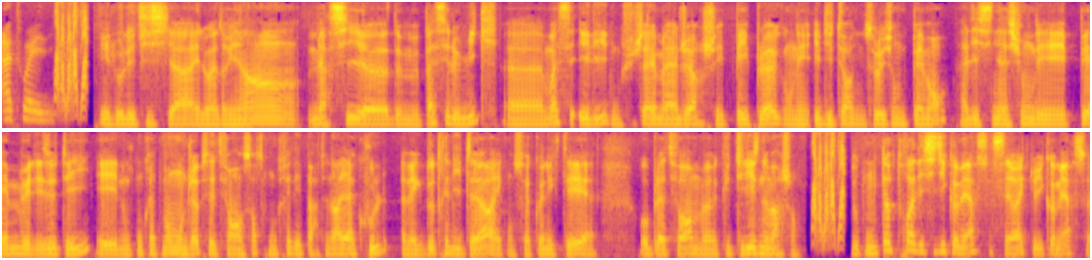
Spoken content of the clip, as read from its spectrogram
À toi, Ellie. Hello Laetitia, hello Adrien, merci euh, de me passer le mic. moi c'est Ellie, donc je suis channel manager chez Payplug. On est éditeur d'une solution de paiement à destination des PME et des ETI. Et donc concrètement, mon job c'est de faire en sorte qu'on crée des partenariats cool avec d'autres éditeurs et qu'on soit connecté aux plateformes qu'utilisent nos marchands. Donc mon top 3 des sites e-commerce, c'est vrai que le e-commerce,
